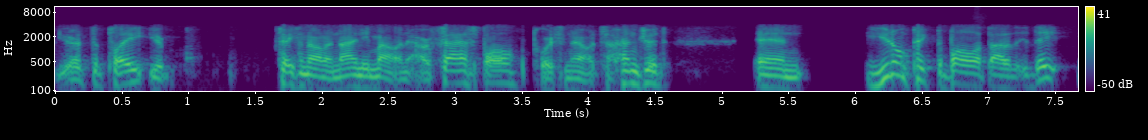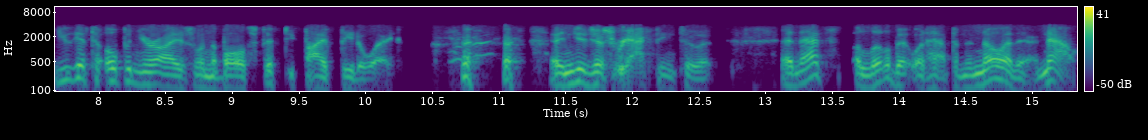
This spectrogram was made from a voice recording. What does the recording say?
You're at the plate. You're taking on a 90 mile an hour fastball. Of course, now it's 100, and you don't pick the ball up out of the, they. You get to open your eyes when the ball is 55 feet away, and you're just reacting to it. And that's a little bit what happened to Noah there. Now,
